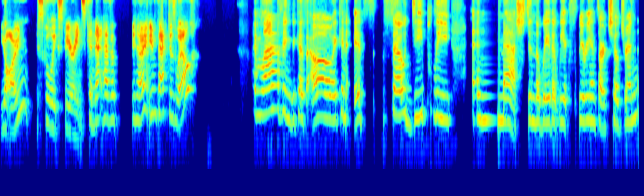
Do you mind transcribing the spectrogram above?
your own school experience can that have a you know impact as well i'm laughing because oh it can it's so deeply enmeshed in the way that we experience our children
